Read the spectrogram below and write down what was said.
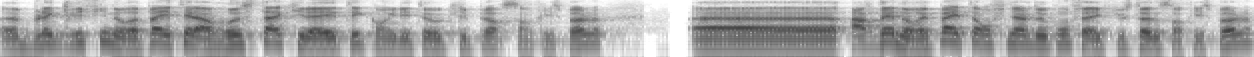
Euh, Blake Griffin n'aurait pas été la resta qu'il a été quand il était aux Clippers sans Chris Paul. Euh, Harden n'aurait pas été en finale de conf avec Houston sans Chris Paul.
